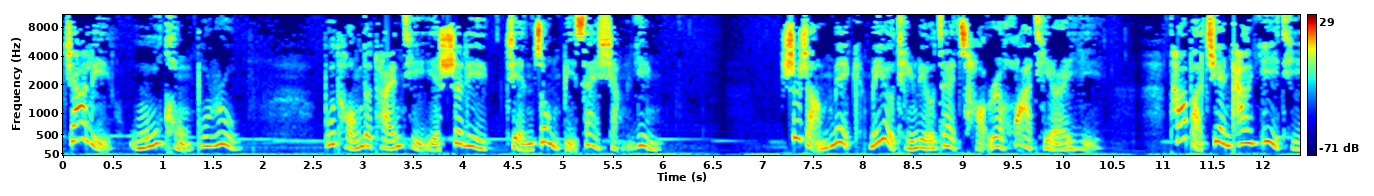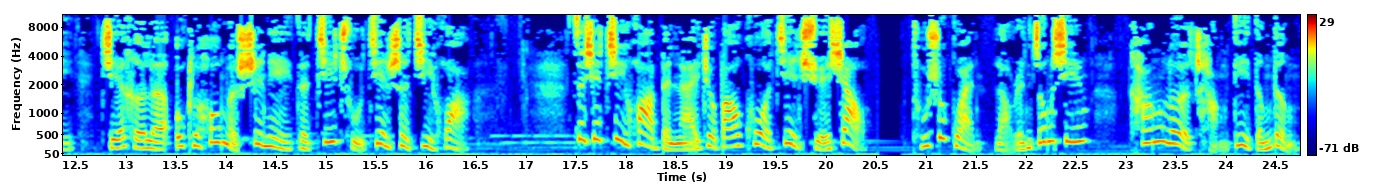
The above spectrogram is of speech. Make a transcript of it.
家里无孔不入。不同的团体也设立减重比赛响应。市长 Make 没有停留在炒热话题而已，他把健康议题结合了 Oklahoma 市内的基础建设计划。这些计划本来就包括建学校。图书馆、老人中心、康乐场地等等，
